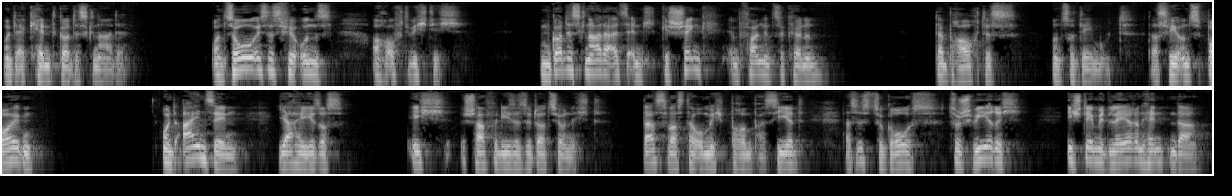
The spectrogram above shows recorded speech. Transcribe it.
und erkennt Gottes Gnade. Und so ist es für uns auch oft wichtig. Um Gottes Gnade als Geschenk empfangen zu können, da braucht es unsere Demut, dass wir uns beugen und einsehen, ja, Herr Jesus, ich schaffe diese Situation nicht. Das, was da um mich herum passiert, das ist zu groß, zu schwierig. Ich stehe mit leeren Händen da.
